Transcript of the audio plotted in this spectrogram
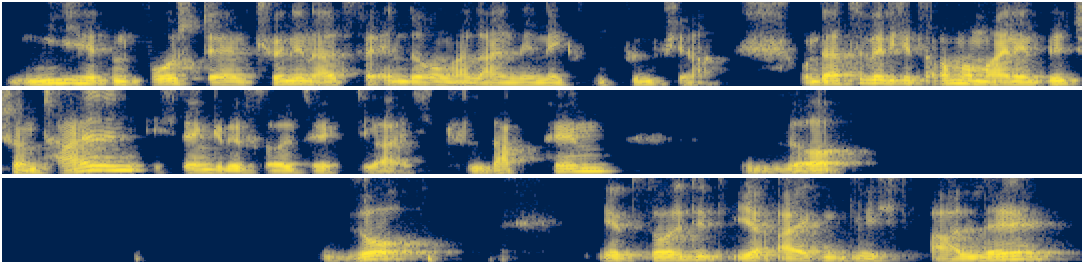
nie hätten vorstellen können als Veränderung allein in den nächsten fünf Jahren. Und dazu werde ich jetzt auch mal meinen Bildschirm teilen. Ich denke, das sollte gleich klappen. So. So. Jetzt solltet ihr eigentlich alle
